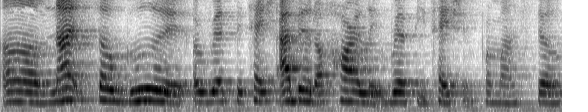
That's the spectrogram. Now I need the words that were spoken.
um not so good a reputation i built a harlot reputation for myself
